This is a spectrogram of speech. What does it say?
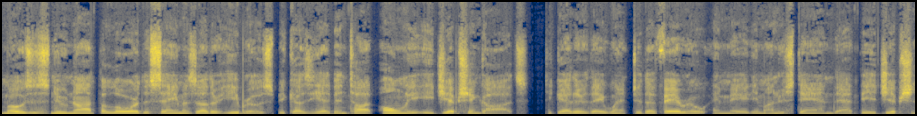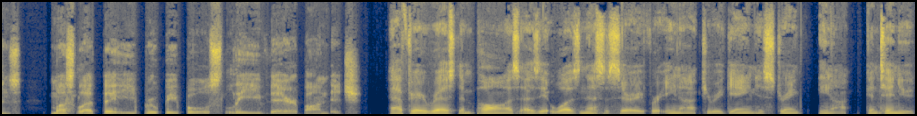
Moses knew not the Lord the same as other Hebrews, because he had been taught only Egyptian gods. Together they went to the Pharaoh and made him understand that the Egyptians must let the Hebrew peoples leave their bondage. After a rest and pause, as it was necessary for Enoch to regain his strength, Enoch continued,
